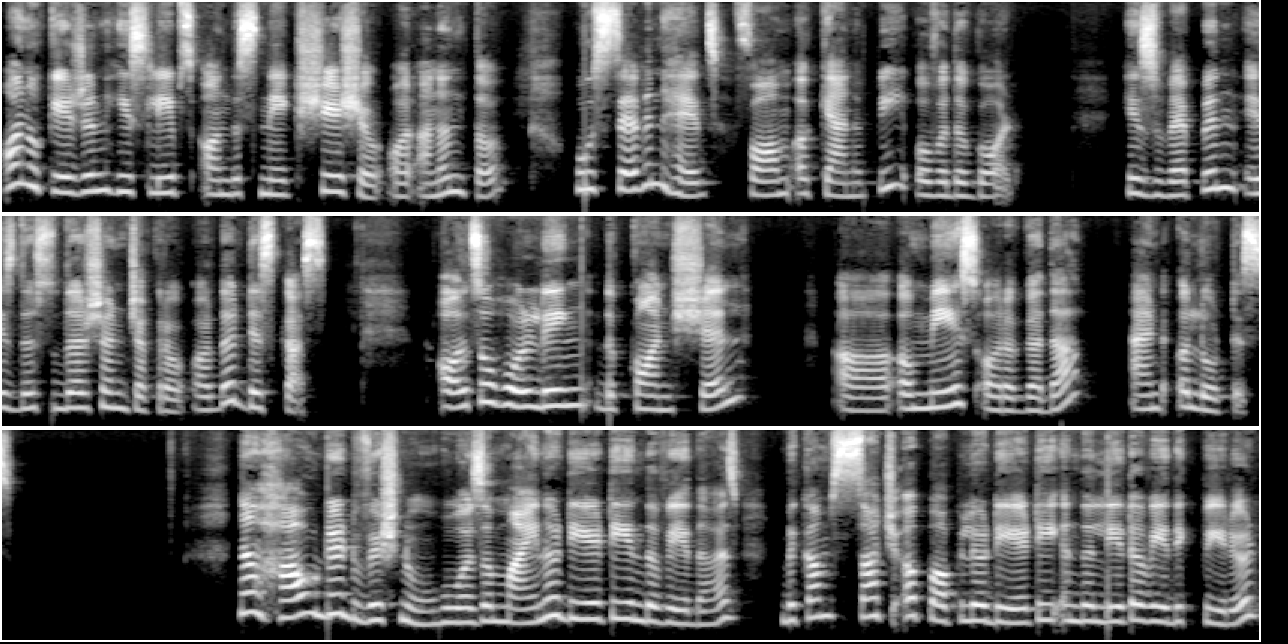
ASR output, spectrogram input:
On occasion, he sleeps on the snake Shesha or Ananta, whose seven heads form a canopy over the god. His weapon is the Sudarshan Chakra or the discus, also holding the conch shell, uh, a mace or a gada, and a lotus. Now, how did Vishnu, who was a minor deity in the Vedas, become such a popular deity in the later Vedic period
